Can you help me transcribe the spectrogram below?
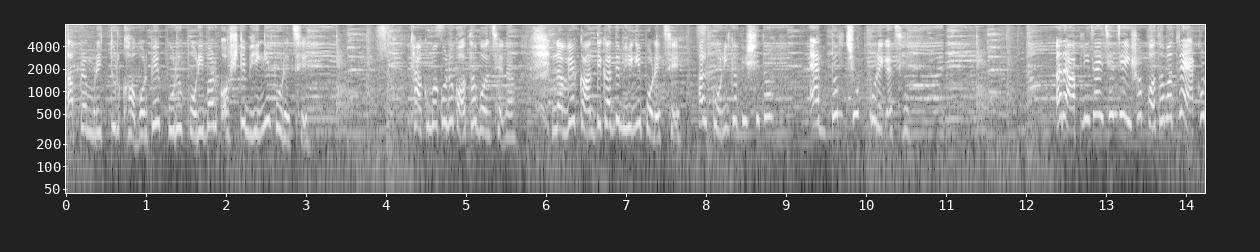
আপনার মৃত্যুর খবর পেয়ে পুরো পরিবার কষ্টে ভেঙে পড়েছে। ঠাকুমা কোনো কথা বলছে না। নব্যা কাঁদতে কাঁদতে ভেঙে পড়েছে। আর কণিকা পিসি তো একদম চুপ করে গেছে। আর আপনি চাইছেন যে এইসব কথাবার্তা এখন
